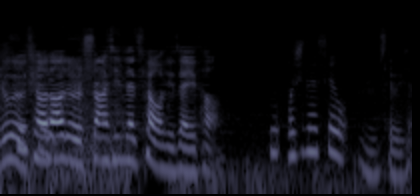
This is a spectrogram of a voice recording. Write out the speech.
如果有跳刀就是刷新再跳过去再一套。嗯，我现在 save，嗯，save 一下。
